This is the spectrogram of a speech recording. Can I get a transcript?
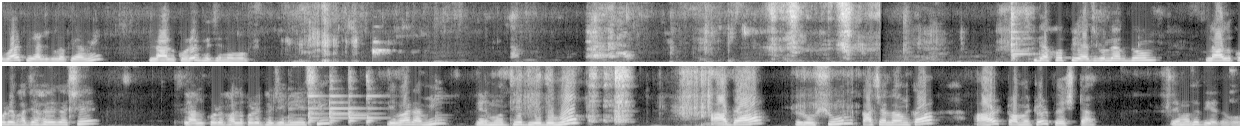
এবার পেঁয়াজগুলোকে আমি লাল করে ভেজে নেব। দেখো পেঁয়াজগুলো একদম লাল করে ভাজা হয়ে গেছে। লাল করে ভালো করে ভেজে নিয়েছি। এবার আমি এর মধ্যে দিয়ে দেব আদা, রসুন, কাঁচা লঙ্কা আর টমেটোর পেস্টটা। এর মধ্যে দিয়ে দেবো।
